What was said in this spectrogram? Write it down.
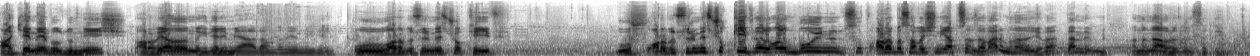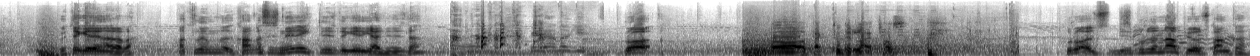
AKM buldum ne iş? Arabayı alalım da gidelim ya adamların yanına gidelim. Oo araba sürmesi çok keyif. Uf araba sürmesi çok keyifli oğlum. Oğlum bu oyunun sırf araba savaşını yapsanıza var mı lan acaba? Ben mi. Ananı avradını satayım. Öte gelen araba. Aklımda kanka siz nereye gittiniz de geri geldiniz lan? Bro, Oh, back to the lighthouse. bro biz burada ne yapıyoruz kanka?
